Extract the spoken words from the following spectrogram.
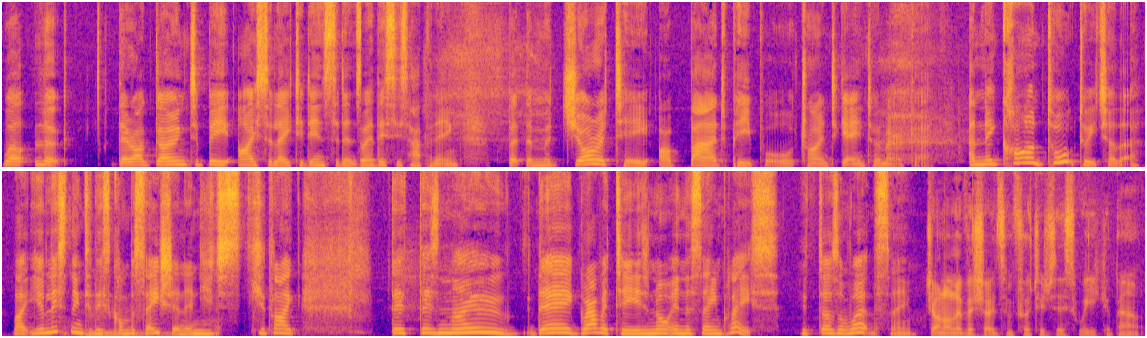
"Well, look, there are going to be isolated incidents where this is happening, but the majority are bad people trying to get into America." And they can't talk to each other. Like you're listening to this hmm. conversation, and you just you're like, there, there's no their gravity is not in the same place. It doesn't work the same. John Oliver showed some footage this week about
